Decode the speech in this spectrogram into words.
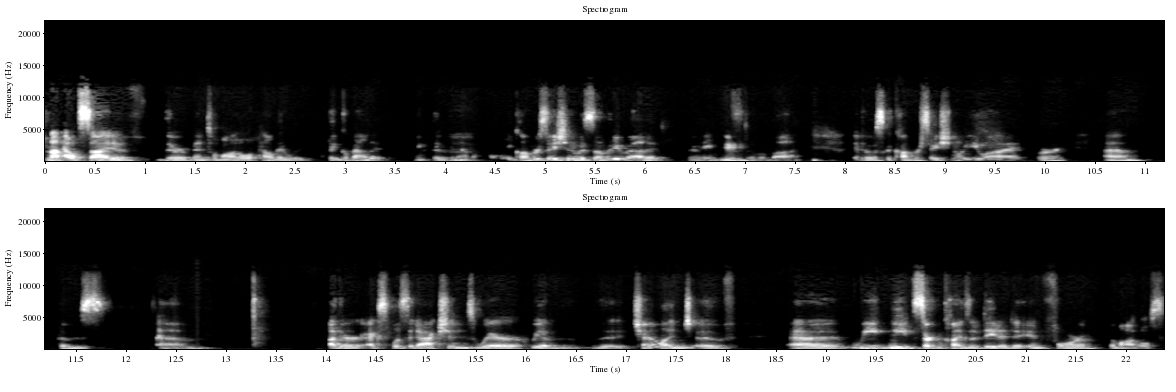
not outside of their mental model of how they would think about it. I think they're going to have a conversation with somebody about it, right? Mhm. Instead of a bot. If it was a conversational UI or um, those um, other explicit actions where we have the challenge of uh, we need certain kinds of data to inform the models,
